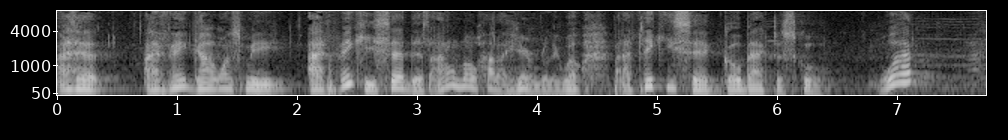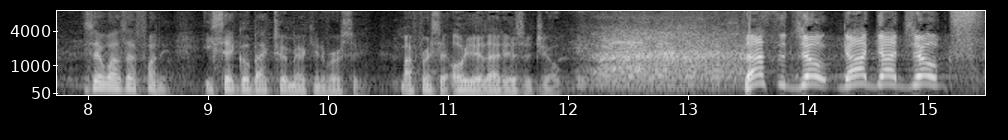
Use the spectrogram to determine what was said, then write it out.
I said, I think God wants me, I think he said this. I don't know how to hear him really well, but I think he said, Go back to school. What? He said, Why is that funny? He said, Go back to American University. My friend said, Oh, yeah, that is a joke. That's the joke. God got jokes.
